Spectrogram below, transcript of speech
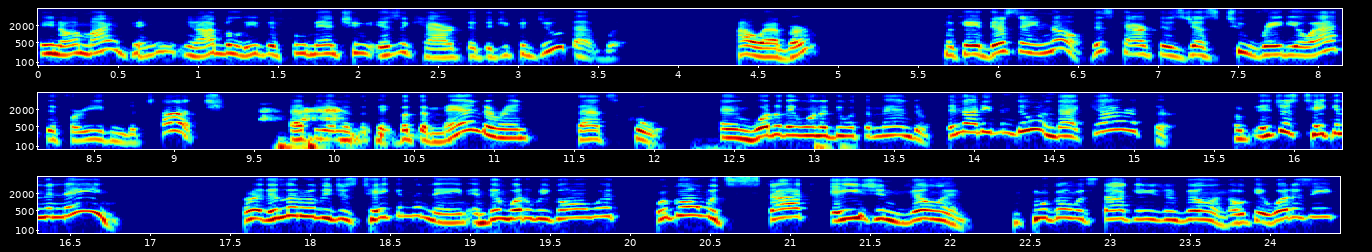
you know, in my opinion, you know, I believe that Fu Manchu is a character that you could do that with. However, okay, they're saying no, this character is just too radioactive for even to touch at the end of the day. But the Mandarin, that's cool. And what do they want to do with the Mandarin? They're not even doing that character. They're just taking the name. All right, they're literally just taking the name. And then what are we going with? We're going with stock Asian villain. We're going with stock Asian villain. Okay, what is he?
